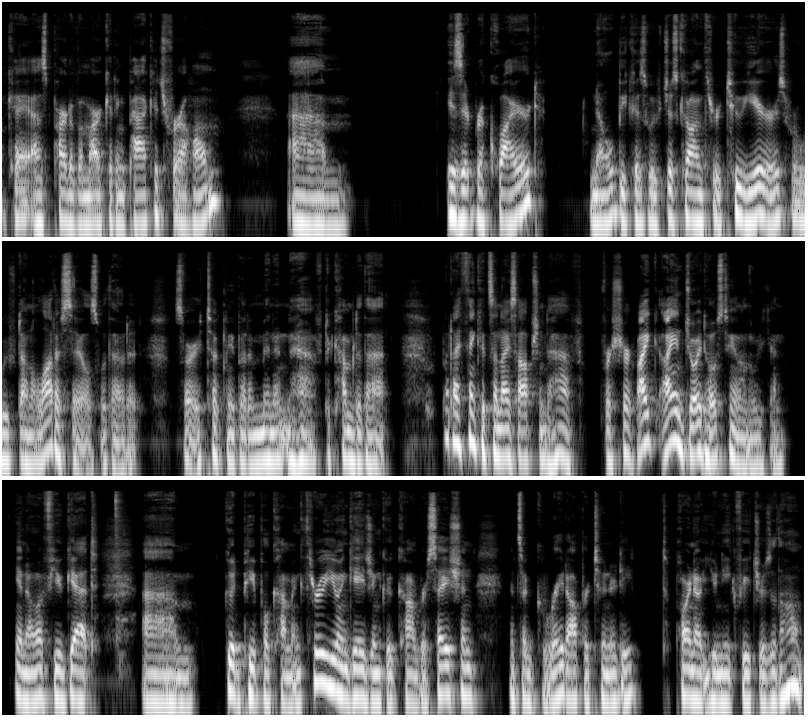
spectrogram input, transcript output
okay, as part of a marketing package for a home. Um, is it required? No, because we've just gone through two years where we've done a lot of sales without it. Sorry, it took me about a minute and a half to come to that. But I think it's a nice option to have for sure. I, I enjoyed hosting on the weekend. You know, if you get um, good people coming through, you engage in good conversation, it's a great opportunity to point out unique features of the home.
